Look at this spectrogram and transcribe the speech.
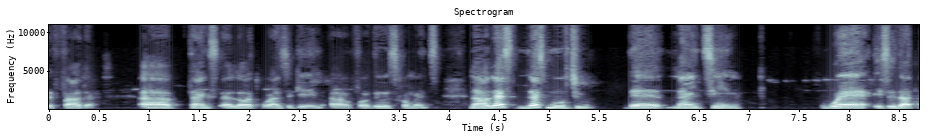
the Father. Uh, thanks a lot once again uh, for those comments. Now let's let's move to the 19, where it says that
